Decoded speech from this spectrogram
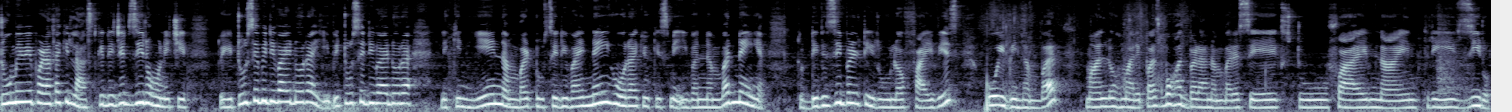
टू में भी पढ़ा था कि लास्ट की डिजिट ज़ीरो होनी चाहिए। तो ये टू से भी डिवाइड हो रहा है, ये भी टू से डिवाइड हो रहा है। लेकिन ये नंबर टू से डिवाइड नहीं हो रहा क्योंकि इसमें इवन नंबर नहीं है। तो divisibility rule of five is कोई भी नंबर मान लो हमारे पास बहुत बड़ा नंबर है six two five nine three zero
